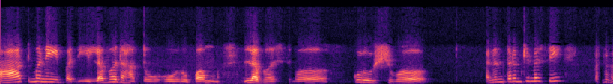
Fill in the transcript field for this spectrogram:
आत्मनेपदी लभधातोः रूपं लभस्व, कुरुष्व। अनन्तरं किमस्ति?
